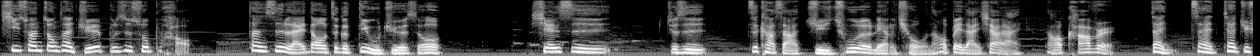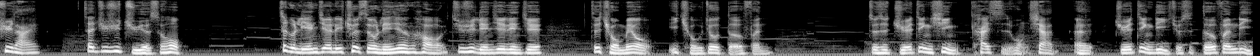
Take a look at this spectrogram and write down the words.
西川状态绝不是说不好，但是来到这个第五局的时候，先是就是兹卡萨举出了两球，然后被拦下来，然后 cover，再再再继续来，再继续举的时候。这个连接力确实有连接很好，继续连接连接，这球没有一球就得分，就是决定性开始往下，呃，决定力就是得分力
